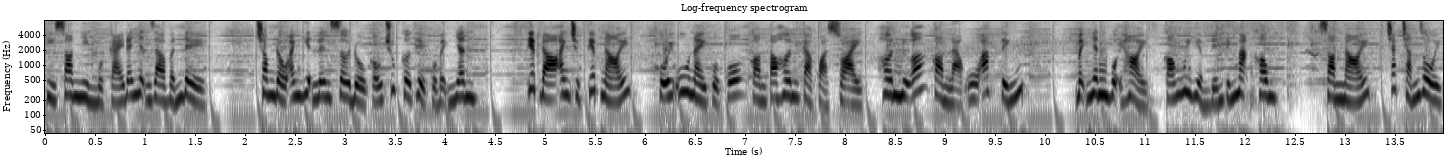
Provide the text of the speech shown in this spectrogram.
thì Son nhìn một cái đã nhận ra vấn đề. Trong đầu anh hiện lên sơ đồ cấu trúc cơ thể của bệnh nhân. Tiếp đó anh trực tiếp nói, khối u này của cô còn to hơn cả quả xoài, hơn nữa còn là u ác tính. Bệnh nhân vội hỏi, có nguy hiểm đến tính mạng không? Son nói, chắc chắn rồi,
